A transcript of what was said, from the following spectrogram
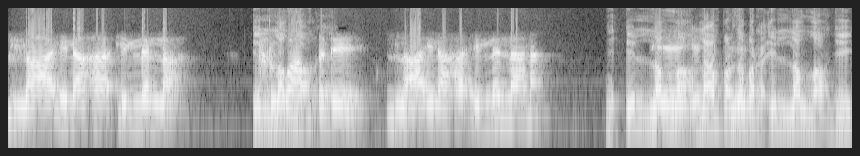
لا الہ الا اللہ۔ لا الہ الا اللہ نا۔ اللہ لام پر زبر ہے اللہ جی۔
